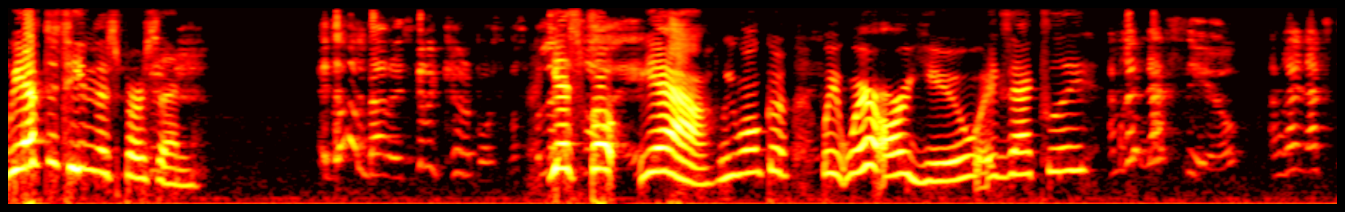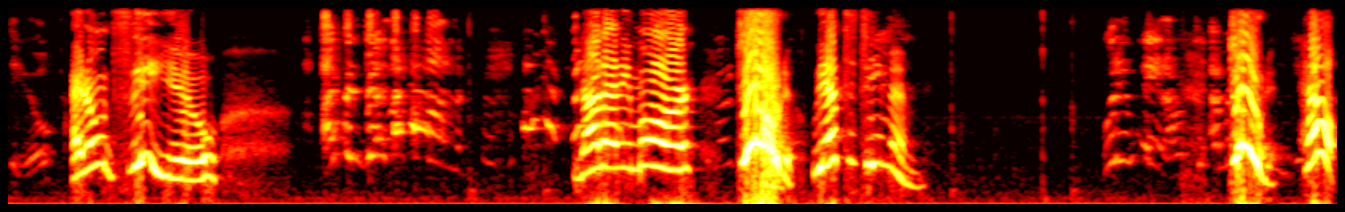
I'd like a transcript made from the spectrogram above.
We have to team this person. It doesn't matter. It's gonna kill both of us. But Yes, but yeah, we won't go. Wait, where are you exactly? I'm right next to you. I'm right next to you. I don't see you. I'm invisible. Oh Not anymore. Dude, we have to team him. What do you mean? I'm, I'm Dude, help!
